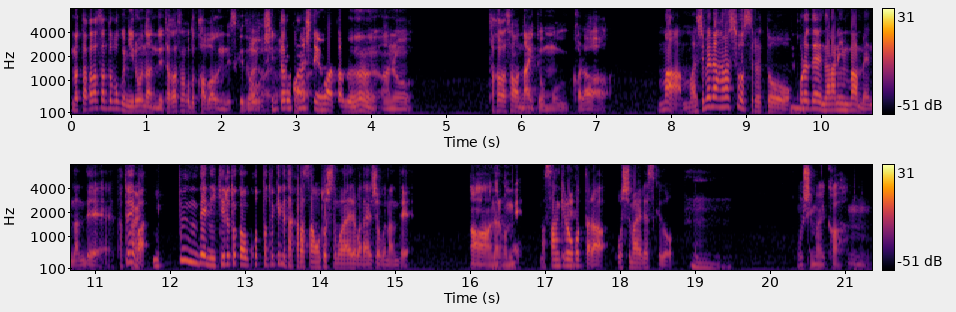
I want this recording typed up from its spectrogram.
まあ、高田さんと僕2色なんで高田さんのことかばうんですけど、はいはいはい。慎太郎さん視点は多分、あの高田さんはないと思うから。まあ、真面目な話をするとうん、これで7人盤面なんで、例えば1分で2キルとか起こった時に高田さんを落としてもらえれば大丈夫なんで、ああなるほどね、まあ、3キロ起こったらおしまいですけど、うん。おしまいか。う、ん。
